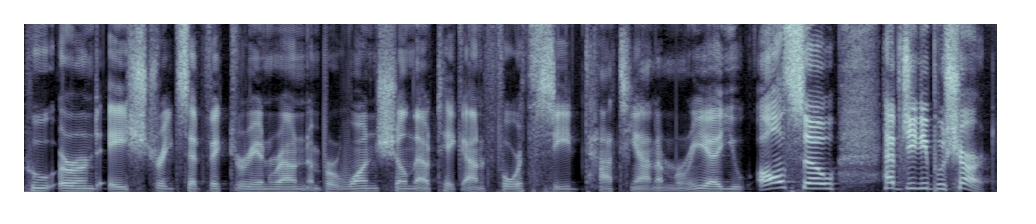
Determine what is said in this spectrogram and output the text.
who earned a straight set victory in round number one. She'll now take on fourth seed Tatiana Maria. You also have Genie Bouchard,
